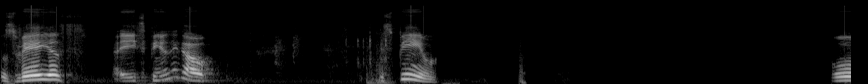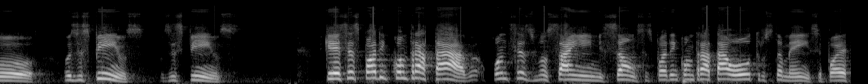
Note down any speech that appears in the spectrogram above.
os veias. Aí, espinho é legal. Espinho. O, os espinhos, os espinhos. Porque vocês podem contratar, quando vocês saem em missão, vocês podem contratar outros também. Você pode,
